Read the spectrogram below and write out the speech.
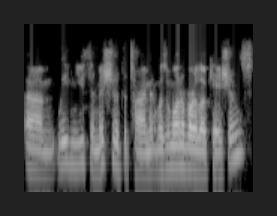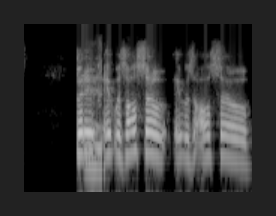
um, leading youth and mission at the time, and it was in one of our locations but mm-hmm. it, it was also it was also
